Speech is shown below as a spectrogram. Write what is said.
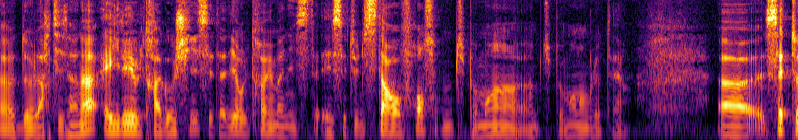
de l'artisanat et il est ultra gauchiste, c'est-à-dire ultra humaniste. Et c'est une star en France, un petit peu moins, un petit peu moins en Angleterre. Cette,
